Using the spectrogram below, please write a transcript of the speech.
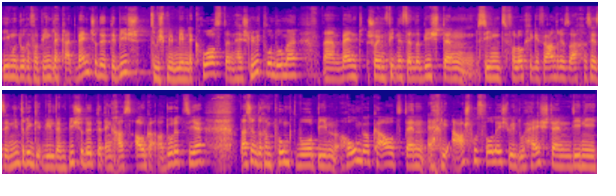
irgendwo durch eine Verbindlichkeit. Wenn du schon dort bist, zum Beispiel mit einem Kurs, dann hast du Leute rundherum. Ähm, wenn du schon im Fitnesscenter bist, dann sind Verlockungen für andere Sachen sehr, sehr niedrig, weil dann bist du dort, dann kannst du auch gar noch durchziehen. Das ist natürlich ein Punkt, der beim Homeworkout dann ein bisschen anspruchsvoll ist, weil du hast dann deine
